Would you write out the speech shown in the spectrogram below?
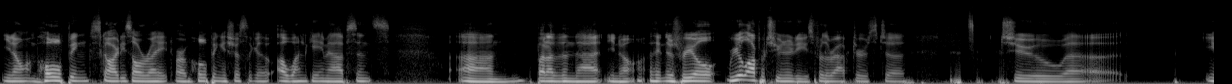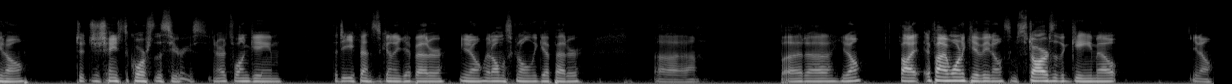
you know, I'm hoping Scottie's all right, or I'm hoping it's just like a, a one game absence. Um, but other than that, you know, I think there's real real opportunities for the Raptors to to uh, you know to, to change the course of the series. You know, it's one game. The defense is going to get better. You know, it almost can only get better. Uh, but uh, you know, if I if I want to give you know some stars of the game out, you know,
